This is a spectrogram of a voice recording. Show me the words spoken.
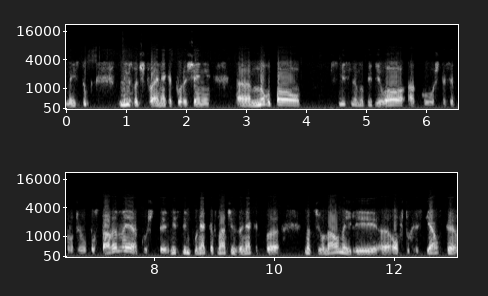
и на Изток, не мисля, че това е някакво решение. А, много по смислено би било, ако ще се противопоставяме, ако ще мислим по някакъв начин за някаква национална или а, общо християнска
